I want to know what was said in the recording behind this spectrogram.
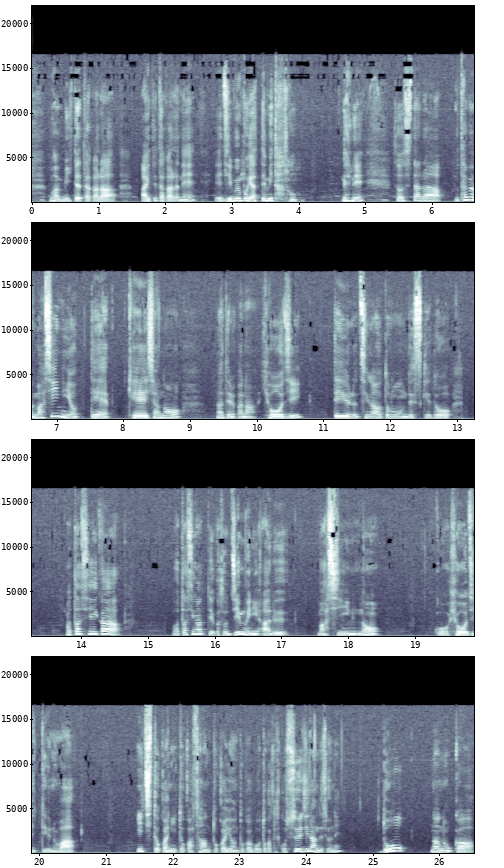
ま見てたから空いてたからね自分もやってみたの。でねそしたら多分マシンによって傾斜の何て言うのかな表示っていうの違うと思うんですけど私が私がっていうかそのジムにあるマシーンのこう表示っていうのは1とか2とか3とか4とか5とかってこう数字なんですよね。度なのか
